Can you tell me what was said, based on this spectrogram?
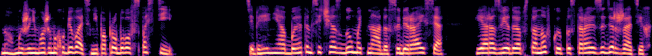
Но мы же не можем их убивать, не попробовав спасти». «Тебе не об этом сейчас думать надо, собирайся. Я разведаю обстановку и постараюсь задержать их.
